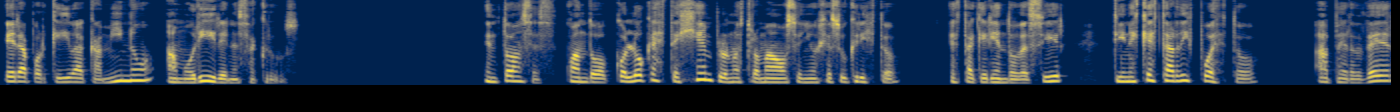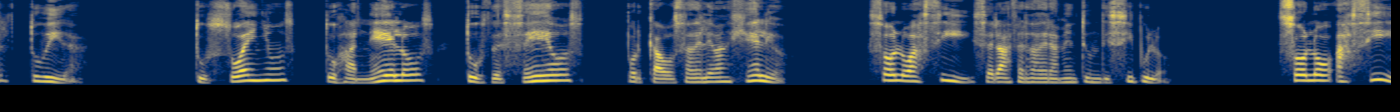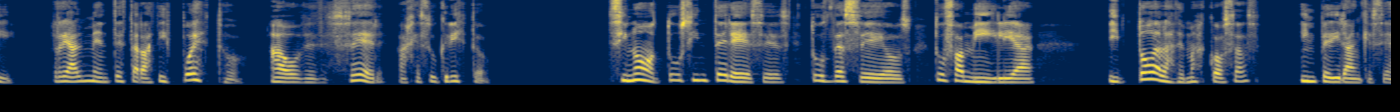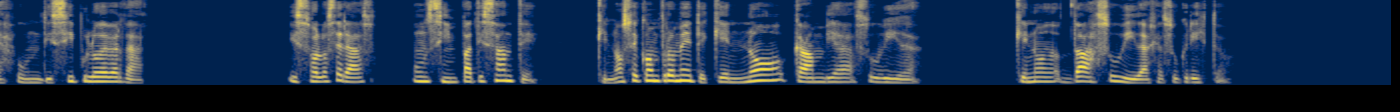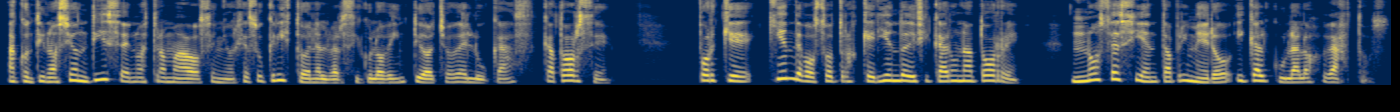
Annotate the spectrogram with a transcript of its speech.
era porque iba camino a morir en esa cruz. Entonces, cuando coloca este ejemplo nuestro amado Señor Jesucristo, está queriendo decir, tienes que estar dispuesto a perder tu vida, tus sueños, tus anhelos, tus deseos por causa del Evangelio. Solo así serás verdaderamente un discípulo. Solo así realmente estarás dispuesto a obedecer a Jesucristo. Si no, tus intereses, tus deseos, tu familia y todas las demás cosas impedirán que seas un discípulo de verdad. Y solo serás un simpatizante que no se compromete, que no cambia su vida, que no da su vida a Jesucristo. A continuación dice nuestro amado Señor Jesucristo en el versículo 28 de Lucas 14, porque ¿quién de vosotros queriendo edificar una torre no se sienta primero y calcula los gastos?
